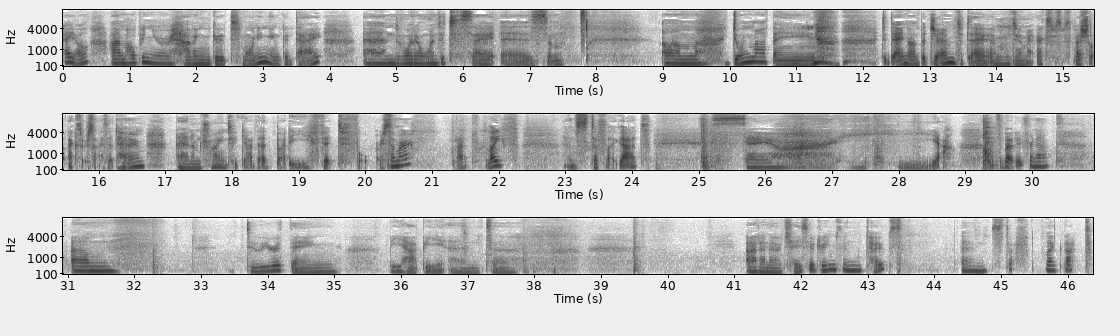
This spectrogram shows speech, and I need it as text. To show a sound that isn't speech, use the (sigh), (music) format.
Hey y'all, I'm hoping you're having a good morning and good day. And what I wanted to say is um, um doing my thing. (laughs) today not the gym, today I'm doing my ex- special exercise at home and I'm trying to get that body fit for summer and for life and stuff like that. So about it for now. Um, do your thing, be happy, and uh, I don't know, chase your dreams and hopes and stuff like that.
